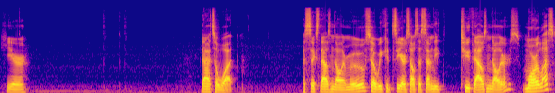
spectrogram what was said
Here. That's a what? A $6,000 move. So we could see ourselves at 70 $2,000, more or less.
